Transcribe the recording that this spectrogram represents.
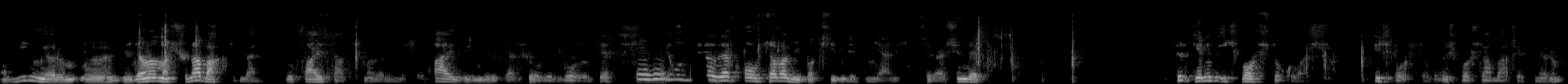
Bilmiyorum e, Gülcan ama şuna baktım ben. Bu faiz tartışmalarında işte. Faizi indirirsen şu olur bu olur diye. Hı hı. Bir o biraz ortama bir bakayım dedim yani. Mesela şimdi Türkiye'nin bir iç borç stoku var. İç borç stoku, dış borçtan bahsetmiyorum.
